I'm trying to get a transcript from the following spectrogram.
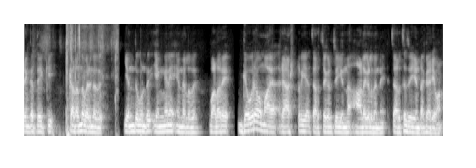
രംഗത്തേക്ക് കടന്നു വരുന്നത് എന്തുകൊണ്ട് എങ്ങനെ എന്നുള്ളത് വളരെ ഗൗരവമായ രാഷ്ട്രീയ ചർച്ചകൾ ചെയ്യുന്ന ആളുകൾ തന്നെ ചർച്ച ചെയ്യേണ്ട കാര്യമാണ്.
